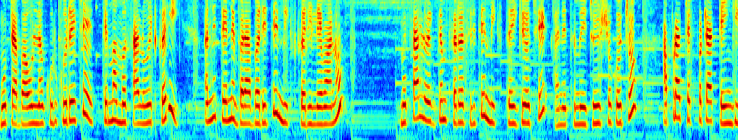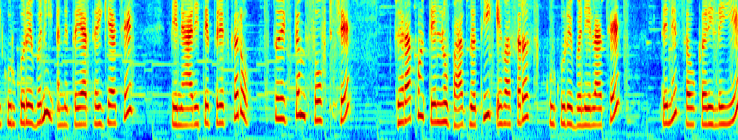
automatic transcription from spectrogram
મોટા બાઉલના કુરકુરે છે, તેમાં મસાલો એડ કરી અને તેને બરાબર રીતે મિક્સ કરી લેવાનો. મસાલો એકદમ સરસ રીતે મિક્સ થઈ ગયો છે અને તમે જોઈ શકો છો, આપણા ચટપટા ટેંગી કુરકુરે બની અને તૈયાર થઈ ગયા છે. તેને આ રીતે પ્રેસ કરો તો એકદમ સોફ્ટ છે. જરા પણ તેલનો ભાગ નથી એવા સરસ કુરકુરે બનેલા છે. તેને સર્વ કરી લઈએ.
